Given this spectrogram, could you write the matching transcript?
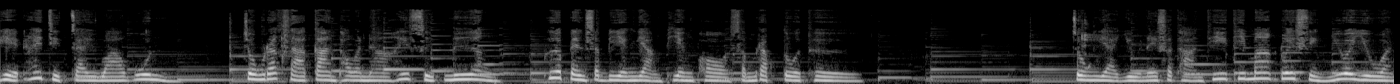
เหตุให้จิตใจว้าวุ่น จงรักษาการภาวนาให้สืบเนื่อง เพื่อเป็นสเสบียงอย่างเพียงพอสำหรับตัวเธอ จงอย่าอยู่ในสถานที่ที่มากด้วยสิ่งยั่วยวน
